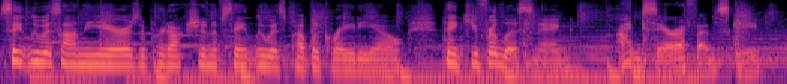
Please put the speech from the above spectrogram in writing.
St. Louis on the Air is a production of St. Louis Public Radio. Thank you for listening. I'm Sarah Fenske.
